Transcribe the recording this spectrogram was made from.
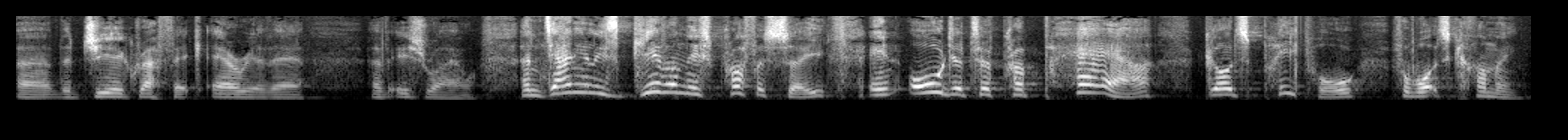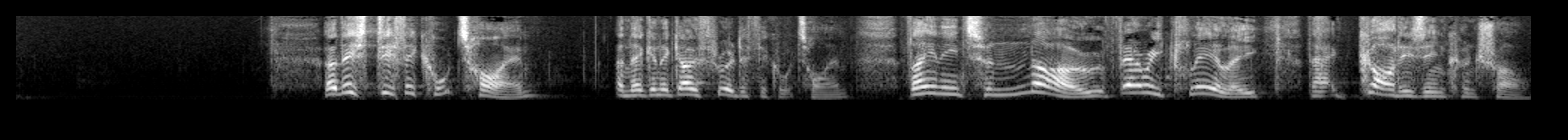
uh, the geographic area there of Israel. And Daniel is given this prophecy in order to prepare God's people for what's coming. At this difficult time, and they're going to go through a difficult time, they need to know very clearly that God is in control.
